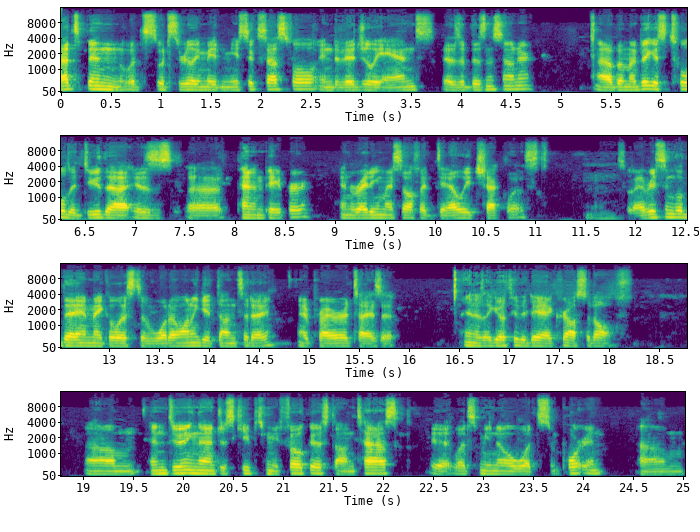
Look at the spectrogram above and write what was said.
that's been what's what's really made me successful individually and as a business owner. Uh, but my biggest tool to do that is uh, pen and paper and writing myself a daily checklist. Mm-hmm. So every single day, I make a list of what I want to get done today. I prioritize it, and as I go through the day, I cross it off. Um, and doing that just keeps me focused on task. It lets me know what's important. Um,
